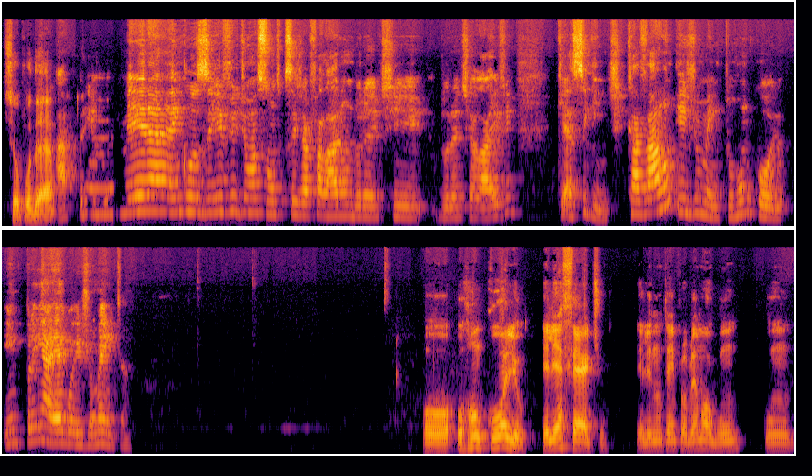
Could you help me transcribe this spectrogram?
se eu puder. A primeira é, inclusive, de um assunto que vocês já falaram durante, durante a live, que é a seguinte: cavalo e jumento roncolho emprenha égua e jumenta? O, o roncolho, ele é fértil, ele não tem problema algum com,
